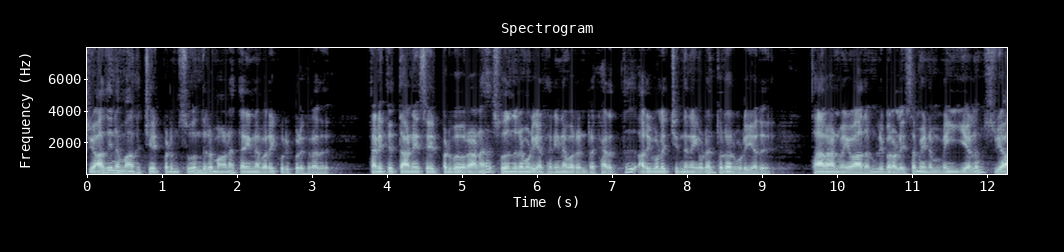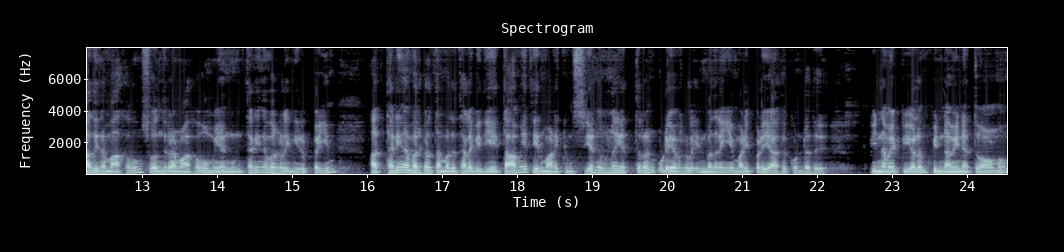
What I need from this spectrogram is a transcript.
சுயாதீனமாக செயற்படும் சுதந்திரமான தனிநபரை குறிப்பிடுகிறது. தனித்துத்தானே செயற்படுபவரான சுதந்திரமுடைய தனிநபர் என்ற கருத்து அறிவொளி சிந்தனையுடன் தொடர்புடையது. தாராண்மைவாதம் லிபரலிசம் எனும் மெய்யியலும் சுயாதீனமாகவும் சுதந்திரமாகவும் இயங்கும் தனிநபர்களின் இருப்பையும் அத்தனிநபர்கள் தமது தலைவிதியை தாமே தீர்மானிக்கும் சுயநிர்ணய திறன் உடையவர்கள் என்பதனையும் அடிப்படையாக கொண்டது. பின்னமைப்பியலும் பின்னவீனத்துவமும்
